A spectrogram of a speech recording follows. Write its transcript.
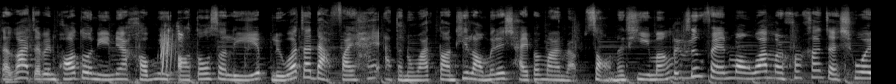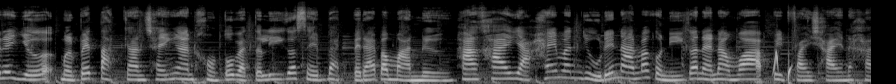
แต่ก็อาจจะเป็นเพราะตัวนี้เนี่ยเขามีออโต้สลีปหรือว่าจะดับไฟให้อัตโนมัติตอนที่เราไม่ได้ใช้ประมาณแบบ 2 นาทีมั้ง ซึ่งเฟนมองว่ามันค่อนข้างจะช่วยได้เยอะ เหมือนไปตัดการใช้งานของตัวแบตเตอรี่ก็เซฟแบตไปได้ประมาณหนึ่งหากใครอยากให้มันอยู่ได้นานมากกว่านี้ก็แนะนำว่าปิดไฟใช้นะคะ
